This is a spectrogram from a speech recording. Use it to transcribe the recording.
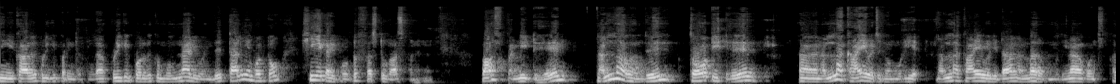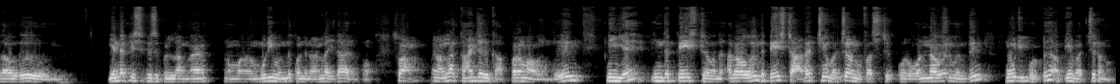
நீங்கள் காலையில் குளிக்க போறீங்க குளிக்க போகிறதுக்கு முன்னாடி வந்து தலையை மட்டும் சீயக்காய் போட்டு ஃபர்ஸ்ட் வாஷ் பண்ணுங்க. வாஷ் பண்ணிட்டு நல்லா வந்து தோட்டிட்டு நல்லா காய வச்சுக்க முடிய நல்லா காய வச்சுட்டா நல்லா இருக்கும் பார்த்தீங்கன்னா கொஞ்சம் அதாவது எண்ணெய் பிசு பிசுப்பு இல்லாம நம்ம முடி வந்து கொஞ்சம் நல்லா இதா இருக்கும். ஸோ நல்லா காஞ்சதுக்கு அப்புறமா வந்து நீங்க இந்த பேஸ்ட்டை வந்து அதாவது இந்த பேஸ்ட்டை அரைச்சு வச்சிடணும் ஃபர்ஸ்ட் ஒரு ஒன் ஹவர் வந்து மூடி போட்டு அப்படியே வச்சிடணும்.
